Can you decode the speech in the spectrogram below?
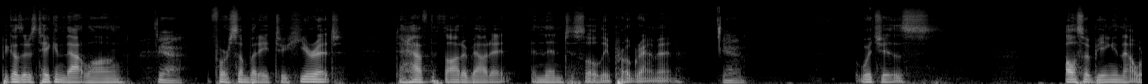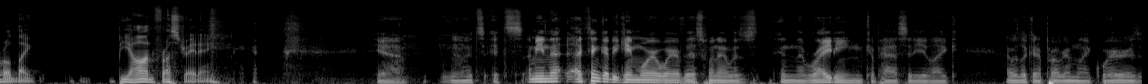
because it has taken that long yeah, for somebody to hear it, to have the thought about it and then to slowly program it yeah, which is also being in that world like beyond frustrating. yeah. Know, it's it's. I mean, that, I think I became more aware of this when I was in the writing capacity. Like, I would look at a program like, where is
